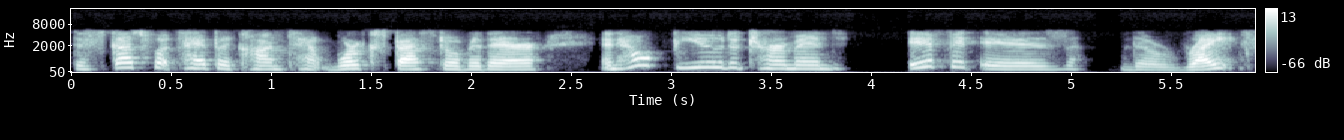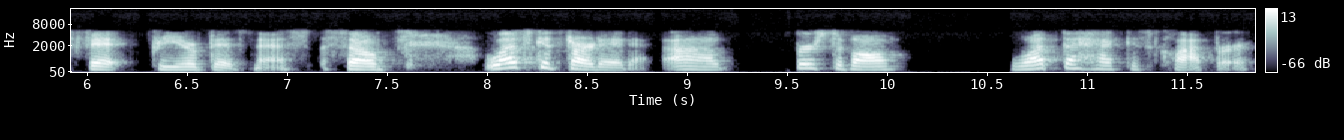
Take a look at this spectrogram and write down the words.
discuss what type of content works best over there, and help you determine if it is the right fit for your business. So let's get started. Uh, first of all, what the heck is Clapper?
